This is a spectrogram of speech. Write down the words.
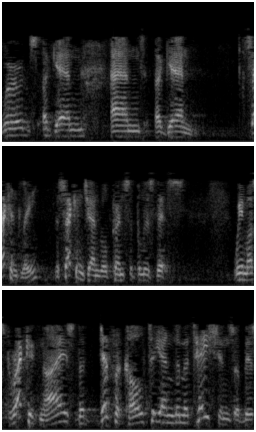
words again and again. Secondly, the second general principle is this. We must recognize the difficulty and limitations of this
